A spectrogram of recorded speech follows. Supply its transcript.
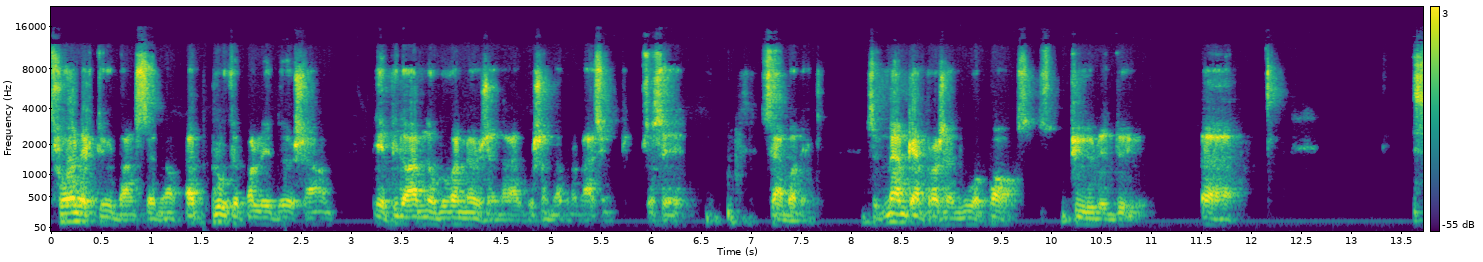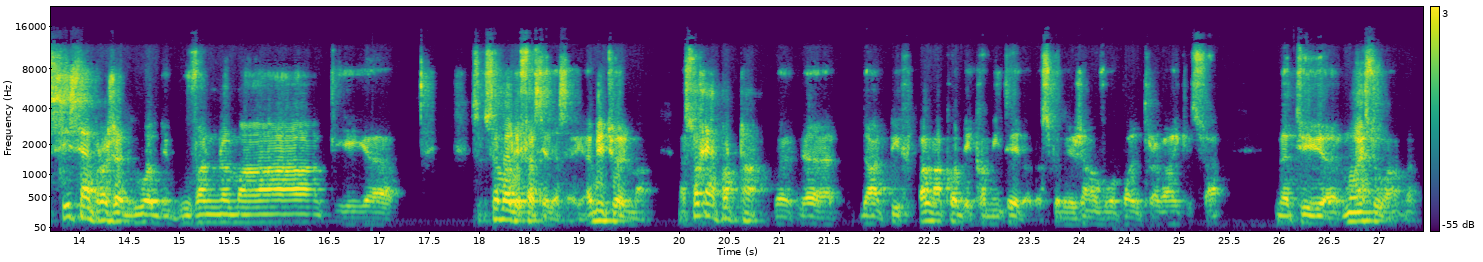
trois lectures dans le Sénat, approuvées par les deux chambres, et puis là, nos gouverneurs général pour chambre d'approbation. Ça, c'est symbolique. C'est même qu'un projet de loi passe, pur et dur. Euh, si c'est un projet de loi du gouvernement. Euh, ça va l'effacer de série, habituellement. Mais ce qui est important, euh, dans, puis je parle encore des comités, là, parce que les gens ne voient pas le travail qui se fait, mais tu, euh, moins souvent.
